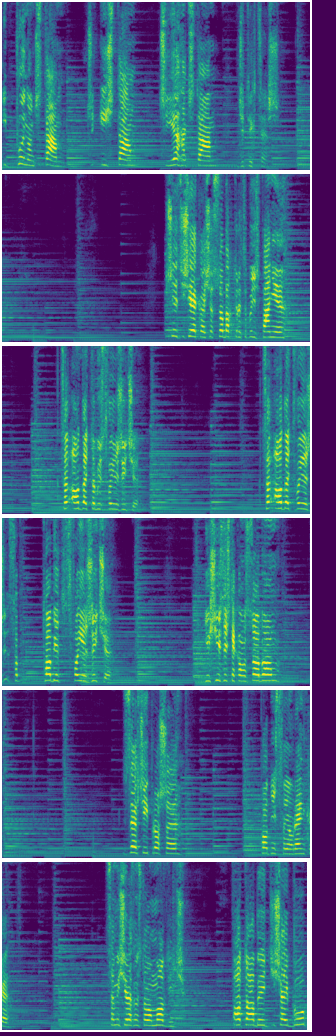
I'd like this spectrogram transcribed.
i płynąć tam, czy iść tam, czy jechać tam, gdzie Ty chcesz. Czy jest dzisiaj jakaś osoba, która chce powiedzieć, Panie, chcę oddać Tobie swoje życie. Chcę oddać twoje, Tobie swoje życie. Jeśli jesteś taką osobą, zechciej proszę podnieść swoją rękę. Chcemy się razem z Tobą modlić o to, aby dzisiaj Bóg,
